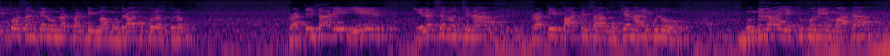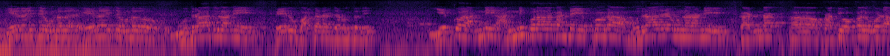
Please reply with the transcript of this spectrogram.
ఎక్కువ సంఖ్యలో ఉన్నటువంటి మా ముద్రాజు కులస్తులం ప్రతిసారి ఏ ఎలక్షన్ వచ్చినా ప్రతి పార్టీ సహా ముఖ్య నాయకులు ముందుగా ఎత్తుకునే మాట ఏదైతే ఉన్నదో ఏదైతే ఉన్నదో ముద్రాజులు అని పేరు పలకడం జరుగుతుంది. ఎక్కువ అన్ని అన్ని కులాల కంటే ఎక్కువగా ముద్రాజులే ఉన్నారని కండ ప్రతి ఒక్కరు కూడా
